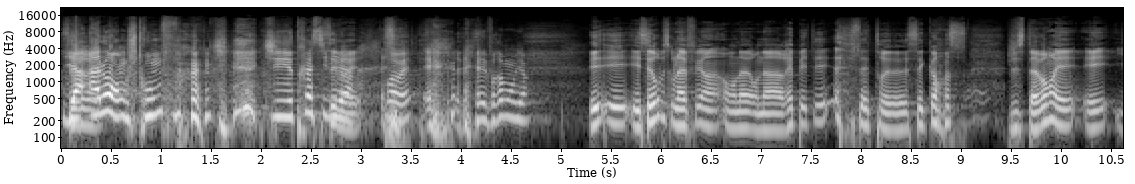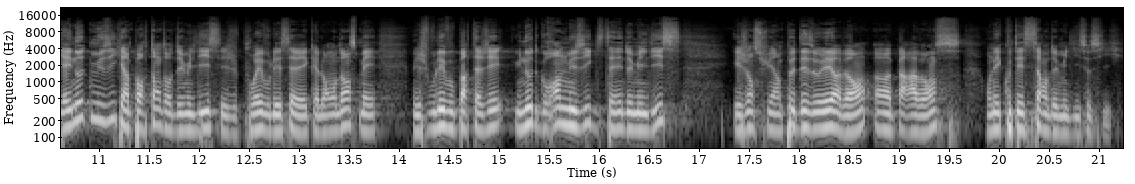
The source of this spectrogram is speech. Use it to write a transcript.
il y a vrai. Alors on Schtroumpf, qui, est très similaire. vrai. Ouais, ouais. Elle est vraiment bien. Et, et- et c'est drôle parce qu'on a, fait un- on a, on a répété cette euh, séquence juste avant. Et et il y a une autre musique importante en 2010, et je pourrais vous laisser avec Alors on danse, mais, mais je voulais vous partager une autre grande musique de cette année 2010. Et j'en suis un peu désolé avant- euh, par avance. On écoutait ça en 2010 aussi.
